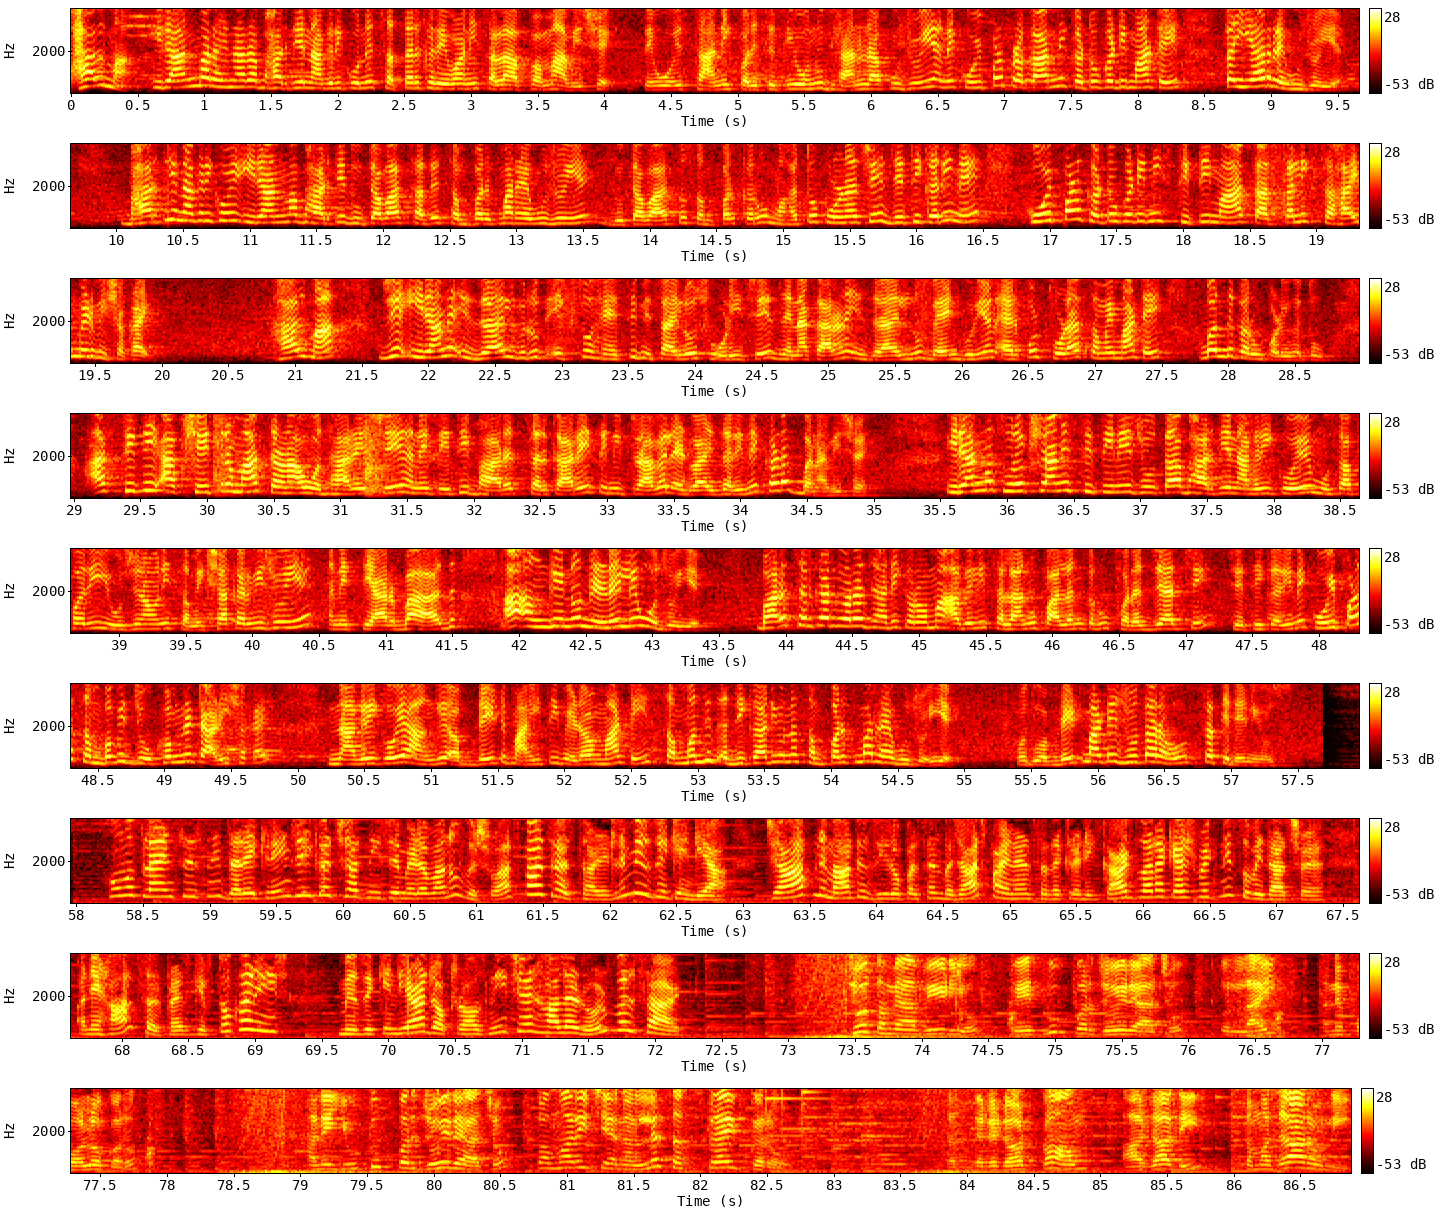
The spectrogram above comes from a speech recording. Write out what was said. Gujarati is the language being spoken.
હાલમાં ઈરાનમાં રહેનારા ભારતીય નાગરિકોને સતર્ક રહેવાની સલાહ આપવામાં આવી છે. તેઓએ સ્થાનિક પરિસ્થિતિઓનું ધ્યાન રાખવું જોઈએ અને કોઈપણ પ્રકારની કટોકટી માટે તૈયાર રહેવું જોઈએ. ભારતીય નાગરિકોએ ઈરાનમાં ભારતીય દૂતાવાસ સાથે સંપર્કમાં રહેવું જોઈએ. દૂતાવાસનો સંપર્ક કરવો મહત્વપૂર્ણ છે, જેથી કરીને કોઈપણ કટોકટીની સ્થિતિમાં તાત્કાલિક સહાય મેળવી શકાય. હાલમાં જે ઈરાને ઇઝરાયલ વિરુદ્ધ એકસો એંસી મિસાઇલો છોડી છે, જેના કારણે ઇઝરાયલનું બેન ગુરિયન એરપોર્ટ થોડા સમય માટે બંધ કરવું પડ્યું હતું. આ સ્થિતિ આ ક્ષેત્રમાં તણાવ વધારે છે અને તેથી ભારત સરકારે તેની ટ્રાવેલ એડવાઇઝરીને કડક બનાવી છે. ઈરાનમાં સુરક્ષાની સ્થિતિને જોતા ભારતીય નાગરિકોએ મુસાફરી યોજનાઓની સમીક્ષા કરવી જોઈએ અને ત્યારબાદ આ અંગેનો નિર્ણય લેવો જોઈએ. ભારત સરકાર દ્વારા જારી કરવામાં આવેલી સલાહનું પાલન કરવું ફરજિયાત છે, જેથી કરીને કોઈ પણ સંભવિત જોખમને ટાળી શકાય. નાગરિકોએ આ અંગે અપડેટ માહિતી મેળવવા માટે સંબંધિત અધિકારીઓના સંપર્કમાં રહેવું જોઈએ. વધુ અપડેટ માટે જોતા રહો સત્ય ડે ન્યૂઝ. હોમ એપ્લાયન્સીસની દરેક રેન્જ એક જ છત નીચે મેળવવાનું વિશ્વાસપાત્ર સ્થળ એટલે મ્યુઝિક ઇન્ડિયા જ્યાં આપને માટે ઝીરો પર્સન્ટ બજાજ ફાઇનાન્સ તથા ક્રેડિટ કાર્ડ દ્વારા કેશબેકની સુવિધા છે. અને હા સરપ્રાઇઝ ગિફ્ટ તો ખરી જ. મ્યુઝિક ઇન્ડિયા ડોક્ટર હાઉસ નીચે હાલર રોડ વલસાડ. જો તમે આ વીડિયો ફેસબુક પર જોઈ રહ્યા છો, તો લાઈક અને ફોલો કરો. અને યુટ્યુબ પર જોઈ રહ્યા છો, તો અમારી ચેનલને સબસ્ક્રાઇબ કરો. સત્તરે ડોટ કોમ આઝાદી સમાચારોની.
